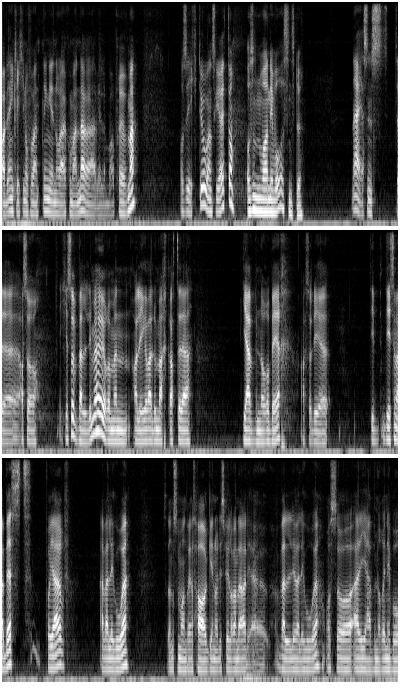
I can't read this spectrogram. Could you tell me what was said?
hadde egentlig ikke noen forventninger når jeg kom inn der. Jeg ville bare prøve meg. Og så gikk det jo ganske greit, da. Åssen var nivået, syns du? Nei, jeg syns det Altså, ikke så veldig mye høyere, men allikevel, du merker at det er jevnere og bedre. Altså, de, de, de som er best på Jerv, er veldig gode. Sånn som Andreas Hagen og de spillerne der, de er veldig, veldig gode. Og så er det jevnere nivå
